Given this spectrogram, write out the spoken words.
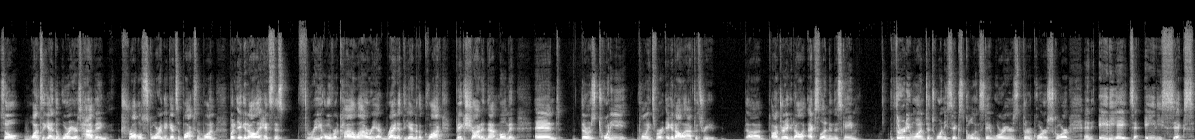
So once again, the Warriors having trouble scoring against a box and one, but Iguodala hits this three over Kyle Lowry at right at the end of the clock. Big shot in that moment, and there was 20 points for Iguodala after three. Uh, Andre Iguodala excellent in this game. 31 to 26 Golden State Warriors third quarter score and 88 to 86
